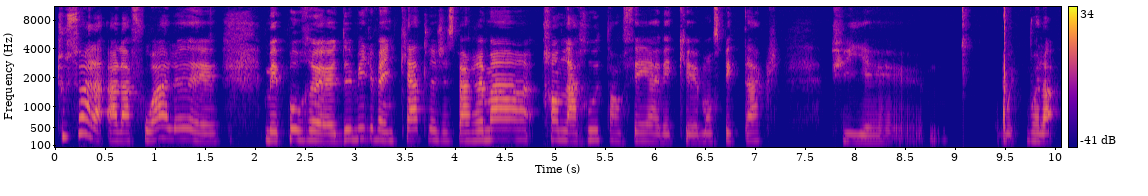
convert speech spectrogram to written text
tout ça à la, à la fois, là. euh, mais pour euh, 2024, là, j'espère vraiment prendre la route, en fait, avec mon spectacle. Puis, oui, voilà.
